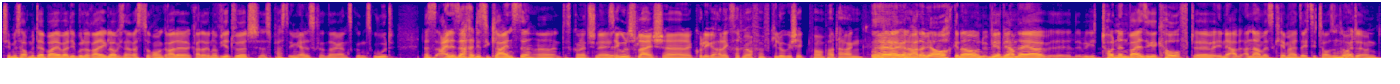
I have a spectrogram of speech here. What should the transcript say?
Tim ist auch mit dabei, weil die Bullerei, glaube ich, sein Restaurant gerade renoviert wird. Das passt irgendwie alles da ganz, ganz gut. Das ist eine Sache, die ist die kleinste. Das kommt jetzt schnell. Sehr gutes Fleisch. Äh, der Kollege Alex hat mir auch fünf Kilo geschickt vor ein paar Tagen. Ja, genau, hat er mir auch, genau. Und wir, wir haben da ja äh, wirklich tonnenweise gekauft. Äh, in der Annahme, es kämen halt 60.000 Leute und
